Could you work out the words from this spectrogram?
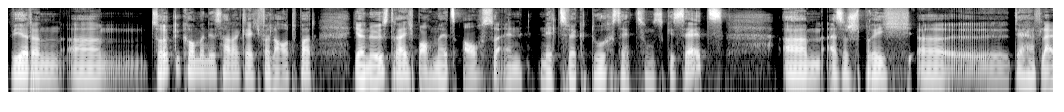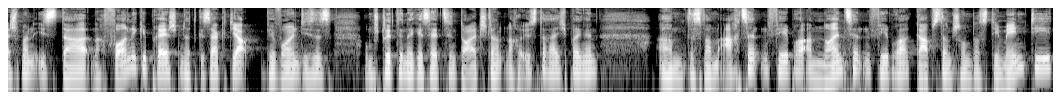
wie er dann ähm, zurückgekommen ist, hat er gleich verlautbart, ja in Österreich brauchen wir jetzt auch so ein Netzwerkdurchsetzungsgesetz. Ähm, also sprich, äh, der Herr Fleischmann ist da nach vorne geprescht und hat gesagt, ja, wir wollen dieses umstrittene Gesetz in Deutschland nach Österreich bringen. Ähm, das war am 18. Februar. Am 19. Februar gab es dann schon das Dementi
